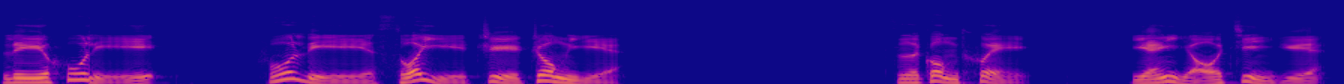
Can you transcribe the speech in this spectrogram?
礼乎礼，夫礼所以治众也。”子贡退，言由进曰：“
